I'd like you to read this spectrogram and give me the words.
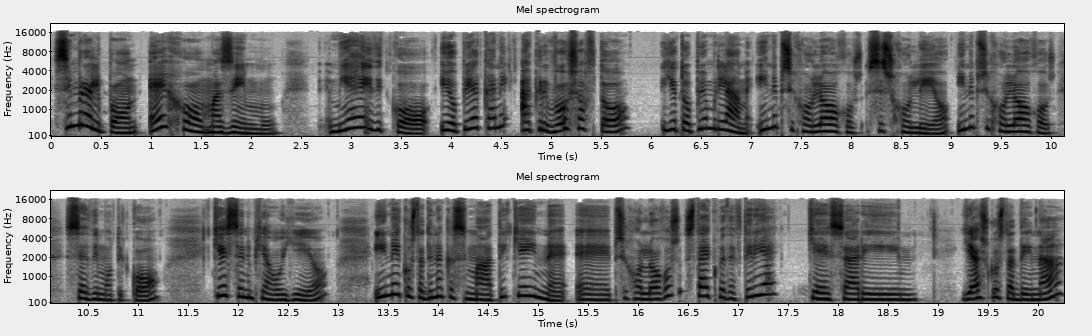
Σήμερα λοιπόν έχω μαζί μου μία ειδικό η οποία κάνει ακριβώς αυτό για το οποίο μιλάμε. Είναι ψυχολόγος σε σχολείο, είναι ψυχολόγος σε δημοτικό και σε νηπιαγωγείο. Είναι η Κωνσταντίνα Κασιμάτη και είναι ε, ψυχολόγος στα εκπαιδευτήρια Κέσαρη. Γεια σου Κωνσταντίνα.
